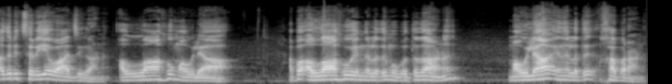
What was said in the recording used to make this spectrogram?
അതൊരു ചെറിയ വാചകമാണ് അള്ളാഹു മൗല. അപ്പോൾ അള്ളാഹു എന്നുള്ളത് മുബത്തതാണ് മൗല എന്നുള്ളത് ഖബറാണ്.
